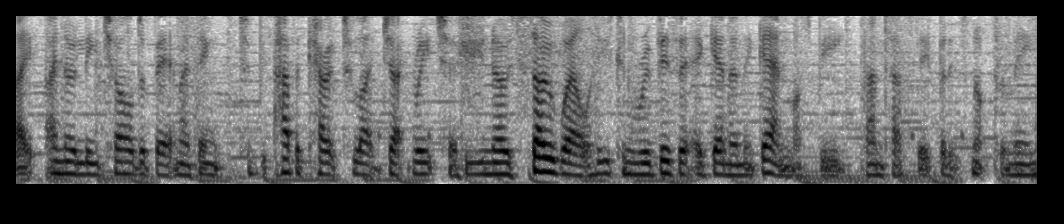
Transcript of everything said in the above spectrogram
like, I know Lee Child a bit, and I think to have a character like Jack Reacher, who you know so well, who you can revisit again and again, must be fantastic, but it's not for me.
